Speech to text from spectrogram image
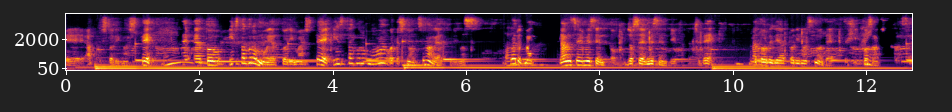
えー、アップしておりまして、であと、インスタグラムもやっておりまして、インスタグラムは私の妻がやっております。いわゆる、まあ、男性目線と女性目線という形で、まあ、同でやっておりますので、ぜひご参加ください。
